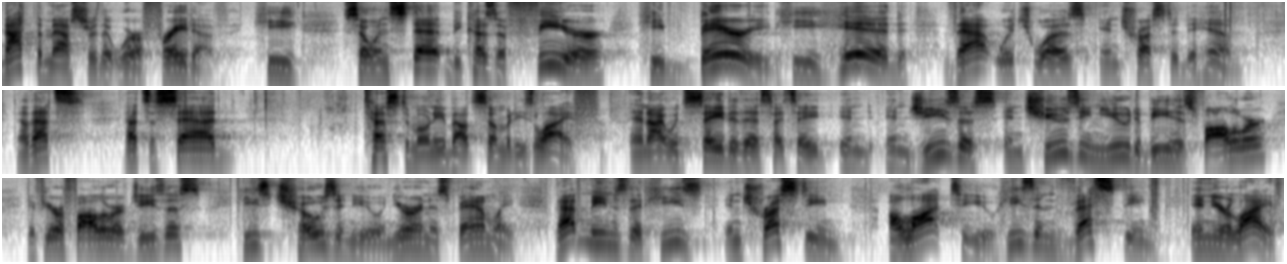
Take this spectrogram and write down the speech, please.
not the master that we're afraid of. He so instead because of fear, he buried, he hid that which was entrusted to him. Now that's that's a sad testimony about somebody's life. And I would say to this, I'd say in, in Jesus, in choosing you to be his follower, if you're a follower of Jesus, he's chosen you and you're in his family. That means that he's entrusting a lot to you. He's investing in your life.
